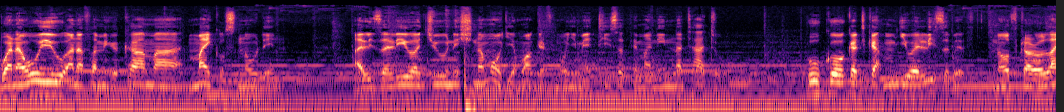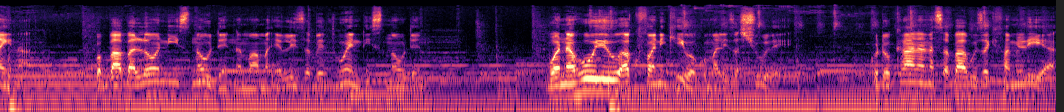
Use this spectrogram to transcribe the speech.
Bwana huyu anafahamika kama Michael Snowden. Alizaliwa Juni 21 mwaka 1983 huko katika mji wa Elizabeth, North Carolina, kwa baba Loni Snowden na mama Elizabeth Wendy Snowden. Bwana huyu akufanikiwa kumaliza shule kutokana na sababu za kifamilia,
